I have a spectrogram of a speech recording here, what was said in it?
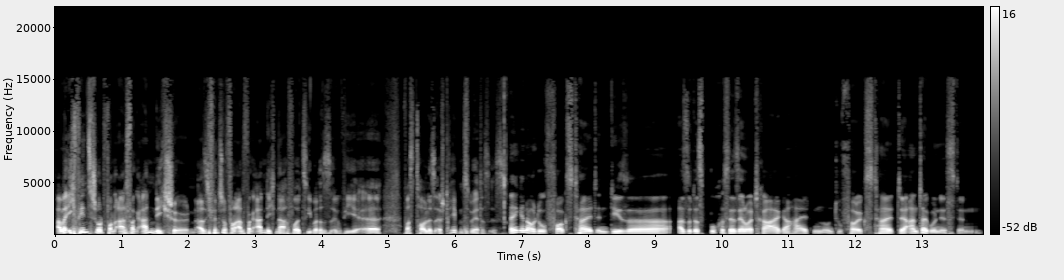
Aber ich finde es schon von Anfang an nicht schön. Also ich finde schon von Anfang an nicht nachvollziehbar, dass es irgendwie äh, was Tolles, Erstrebenswertes ist. Ja, genau, du folgst halt in diese, also das Buch ist ja sehr neutral gehalten und du folgst halt der Antagonistin.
